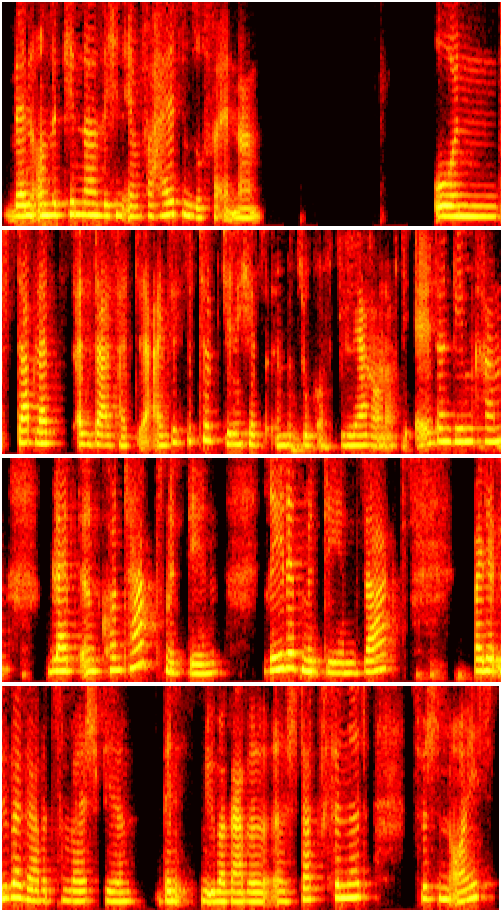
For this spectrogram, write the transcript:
wenn unsere Kinder sich in ihrem Verhalten so verändern. Und da bleibt, also da ist halt der einzigste Tipp, den ich jetzt in Bezug auf die Lehrer und auf die Eltern geben kann, bleibt in Kontakt mit denen, redet mit denen, sagt bei der Übergabe zum Beispiel, wenn eine Übergabe äh, stattfindet zwischen euch,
